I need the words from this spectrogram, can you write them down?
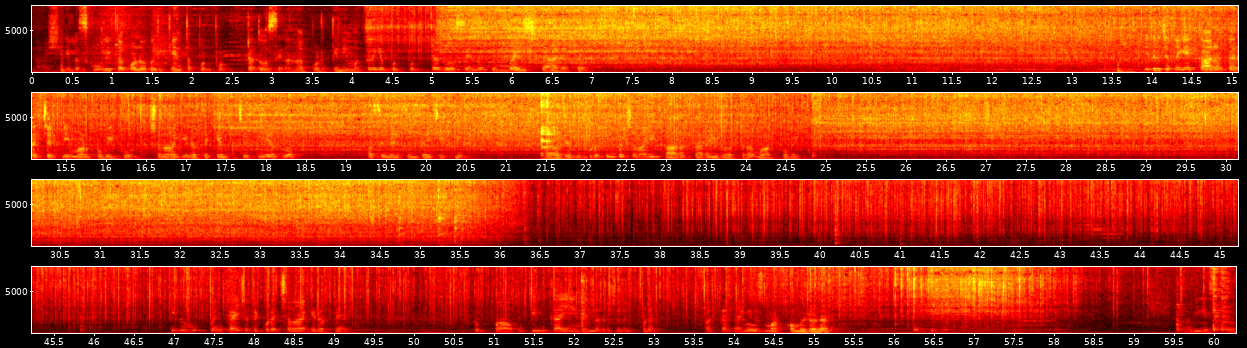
ಮನುಷ್ಯಗೆಲ್ಲ ಸ್ಕೂಲಿಗೆ ತಗೊಂಡು ಹೋಗೋದಕ್ಕೆ ಅಂತ ಪುಟ್ ಪುಟ್ಟ ದೋಸೆನ ಹಾಕ್ಕೊಡ್ತೀನಿ. ಮಕ್ಕಳಿಗೆ ಪುಟ್ ಪುಟ್ಟ ದೋಸೆ ಅಂದರೆ ತುಂಬ ಇಷ್ಟ ಆಗುತ್ತೆ. ಇದ್ರ ಜೊತೆಗೆ ಖಾರ ಖಾರ ಚಟ್ನಿ ಮಾಡ್ಕೋಬೇಕು. ಚೆನ್ನಾಗಿರುತ್ತೆ ಕೆಂಪು ಚಟ್ನಿ ಅಥವಾ ಹಸಿಮೆಣಸಿನ್ಕಾಯಿ ಚಟ್ನಿ. ಯಾವುದಾದ್ರೂ ಕೂಡ ತುಂಬ ಚೆನ್ನಾಗಿ ಖಾರ ಖಾರ ಇರೋ ಥರ ಮಾಡ್ಕೋಬೇಕು. ಇದು ಉಪ್ಪಿನಕಾಯಿ ಜೊತೆ ಕೂಡ ಚೆನ್ನಾಗಿರುತ್ತೆ. ತುಪ್ಪ ಉಪ್ಪಿನಕಾಯಿ ಇದೆಲ್ಲದ್ರ ಜೊತೆ ಕೂಡ ಸಕ್ಕತ್ತಾಗಿ ಯೂಸ್ ಮಾಡ್ಕೊಂಬಿಡೋಣ. ನೋಡಿ ಎಷ್ಟು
